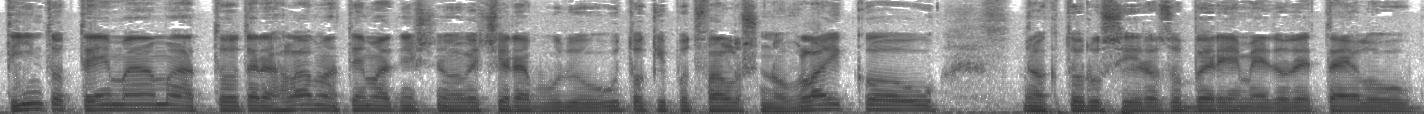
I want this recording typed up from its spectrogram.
týmto témam a to teda hlavná téma dnešného večera budú útoky pod falošnou vlajkou, ktorú si rozoberieme do detailov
